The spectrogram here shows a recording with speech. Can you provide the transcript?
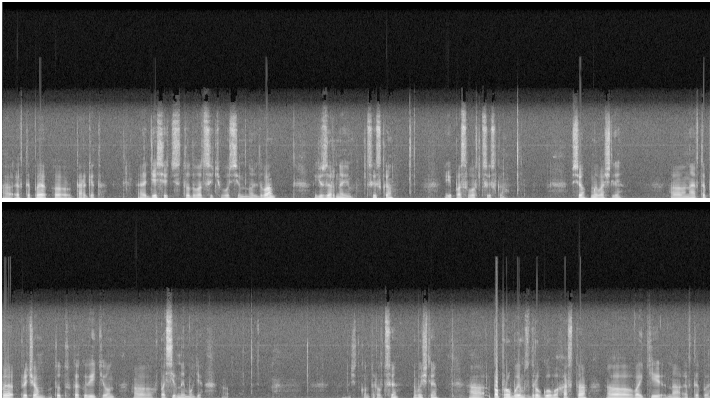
Э, FTP э, target 10 128.02 username Cisco и password Cisco. Все, мы вошли э, на FTP, причем тут, как вы видите, он э, в пассивной моде. Значит, Ctrl-C вышли. Э, попробуем с другого хоста э, войти на FTP.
